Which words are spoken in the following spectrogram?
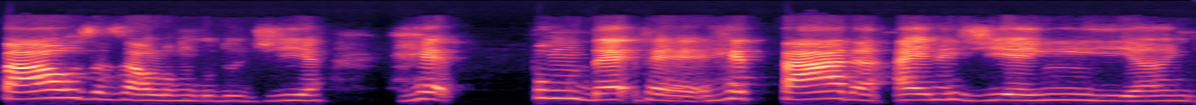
pausas ao longo do dia, é, repara a energia yin e yang.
